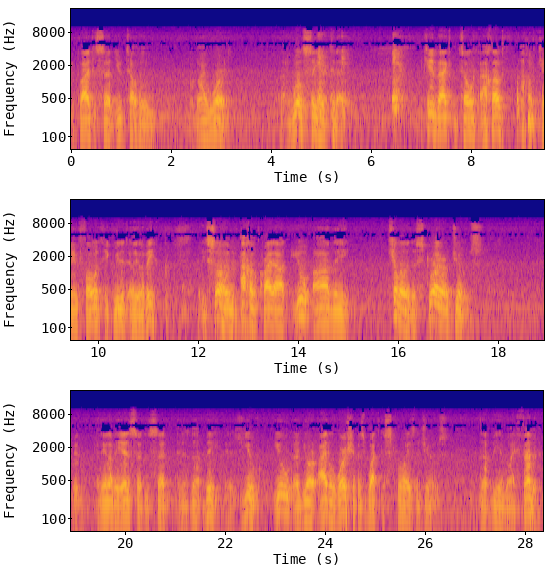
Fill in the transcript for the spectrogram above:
replied and said, You tell him my word that I will see him today. He came back and told Achav. Achav came forward. He greeted Eliyahu. When he saw him, Achav cried out, You are the killer, the destroyer of Jews. And Eliyahu answered and said, It is not me, it is you. You and your idol worship is what destroys the Jews, not me and my famine.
